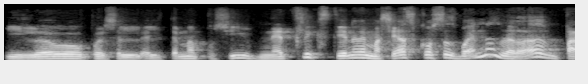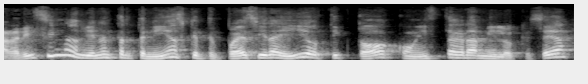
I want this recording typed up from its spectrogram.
y luego pues el, el, tema, pues sí, Netflix tiene demasiadas cosas buenas, ¿verdad? Padrísimas, bien entretenidas, que te puedes ir ahí o TikTok o Instagram y lo que sea,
